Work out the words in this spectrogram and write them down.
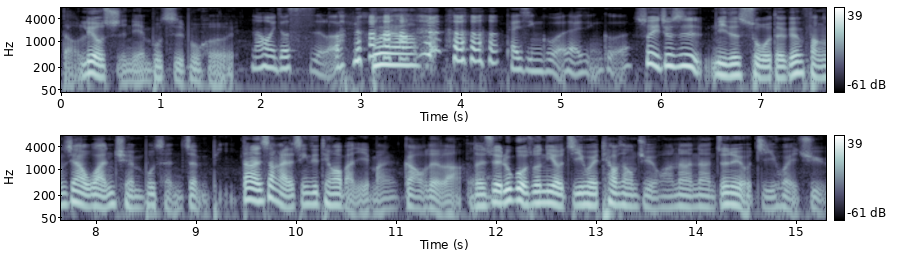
到？六十年不吃不喝，哎，然后你就死了。对啊，太辛苦了，太辛苦了。所以就是你的所得跟房价完全不成正比。当然，上海的薪资天花板也蛮高的啦。对，所以如果说你有机会跳上去的话，那那真的有机会去。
